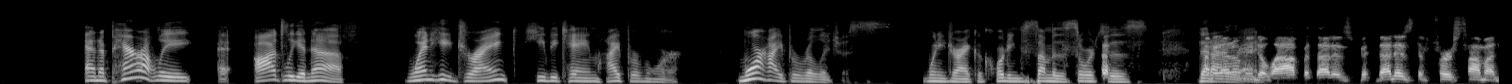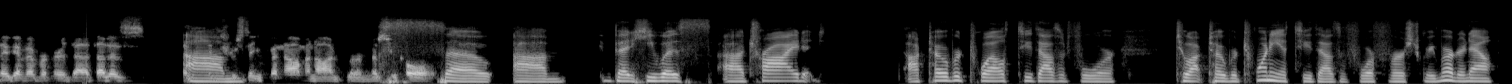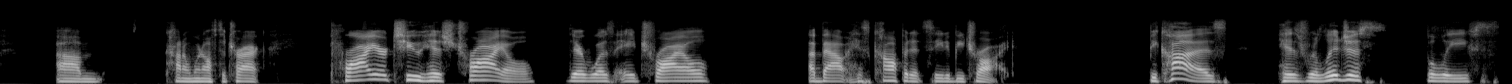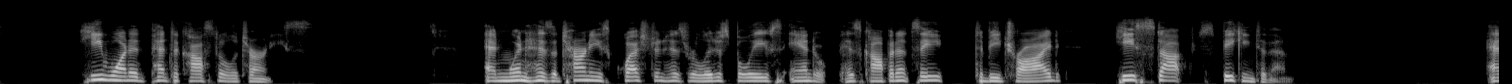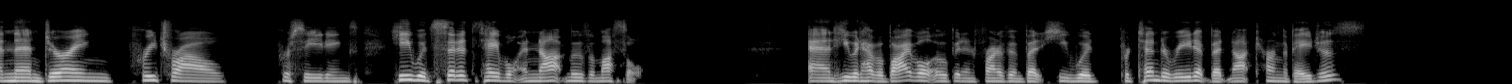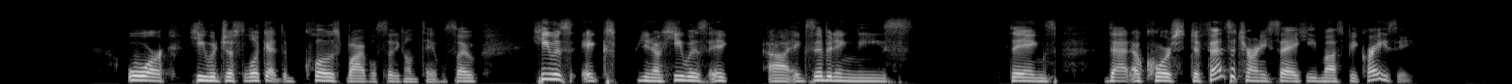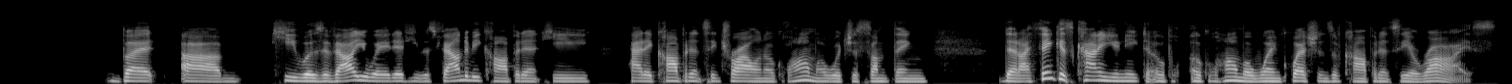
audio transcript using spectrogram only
And apparently, eh, oddly enough, when he drank, he became hyper more, more hyper religious when he drank, according to some of the sources that I, mean, I, I don't read. mean to laugh, but that is that is the first time I think I've ever heard that. That is an Um, interesting phenomenon for Mr. Cole. So, um, but he was uh, tried October 12th, 2004 to October 20th, 2004 for first degree murder. Now, um, kind of went off the track. Prior to his trial, there was a trial about his competency to be tried because his religious beliefs, he wanted Pentecostal attorneys. And when his attorneys questioned his religious beliefs and his competency to be tried, he stopped speaking to them. And then during pretrial proceedings, he would sit at the table and not move a muscle. And he would have a Bible open in front of him, but he would pretend to read it, but not turn the pages. Or he would just look at the closed Bible sitting on the table. So he was, ex- you know, he was uh, exhibiting these things that, of course, defense attorneys say he must be crazy. But um, he was evaluated. He was found to be competent. He had a competency trial in Oklahoma, which is something that I think is kind of unique to o- Oklahoma when questions of competency arise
